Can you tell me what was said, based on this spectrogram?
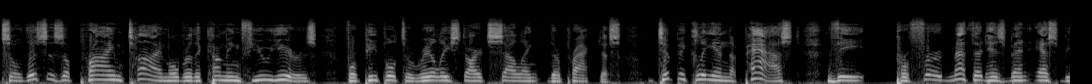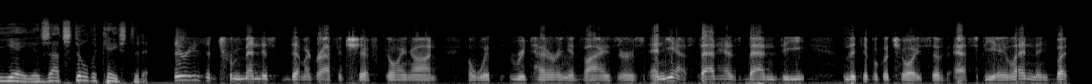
So, this is a prime time over the coming few years for people to really start selling their practice. Typically, in the past, the preferred method has been SBA. Is that still the case today? There is a tremendous demographic shift going on with retiring advisors. And yes, that has been the the typical choice of SBA lending. But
